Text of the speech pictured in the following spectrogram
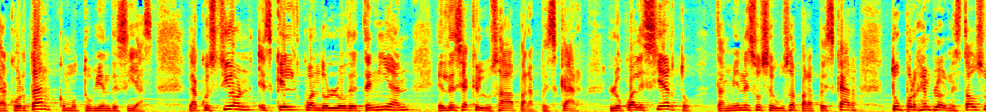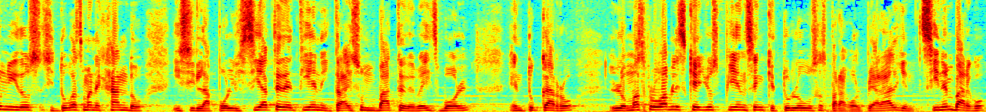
acortar, como tú bien decías. La cuestión es que él cuando lo detenían, él decía que lo usaba para pescar, lo cual es cierto, también eso se usa para pescar. Tú, por ejemplo, en Estados Unidos, si tú vas manejando y si la policía te detiene y traes un bate de béisbol en tu carro, lo más probable es que ellos piensen que tú lo usas para golpear a alguien. Sin embargo,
